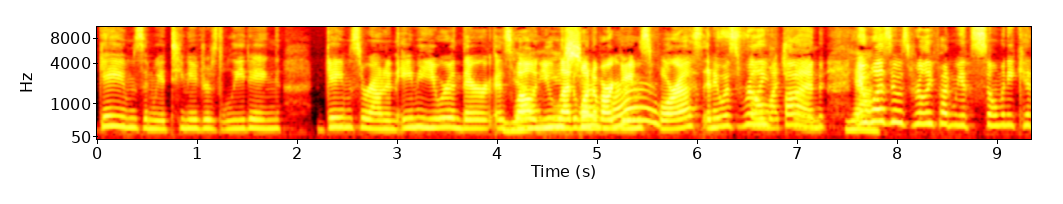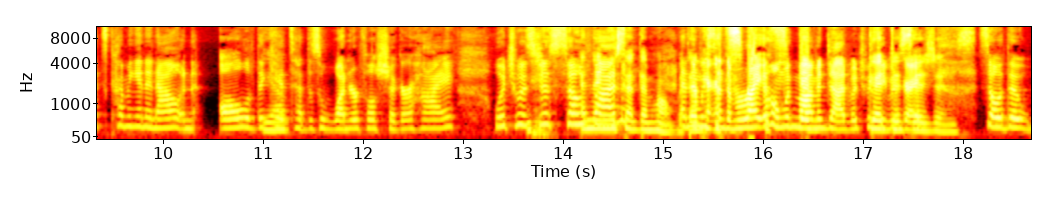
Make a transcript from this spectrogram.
games, and we had teenagers leading games around. And Amy, you were in there as well, and you, you led one of our games for us. And it was So really much fun. fun. Yeah. It was, it was really fun. We had so many kids coming in and out, and all of the Yep. kids had this wonderful sugar high, which was just so and fun. then you sent them home. and their then we sent them right home with good- mom and dad, which was Good even great. So the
